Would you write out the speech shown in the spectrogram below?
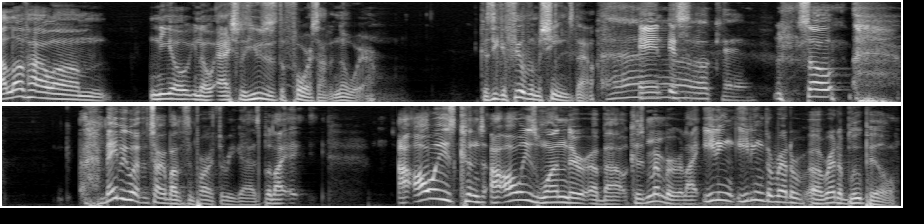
I love how um Neo, you know, actually uses the Force out of nowhere because he can feel the machines now. And it's- Oh, okay. So maybe we have to talk about this in part three, guys. But like, I always con- I always wonder about because remember, like eating eating the red or, uh, red or blue pill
